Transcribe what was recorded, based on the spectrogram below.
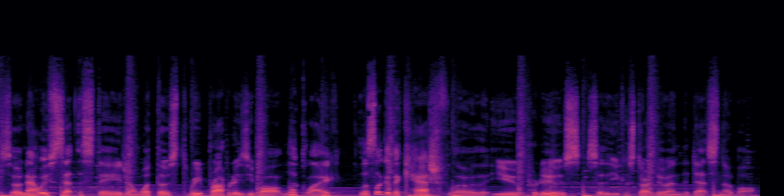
So now we've set the stage on what those three properties you bought look like. Let's look at the cash flow that you produce so that you can start doing the debt snowball.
